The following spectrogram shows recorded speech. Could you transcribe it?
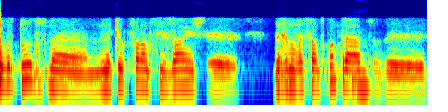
sobretudo na, naquilo que foram decisões eh, de renovação de contrato, de,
